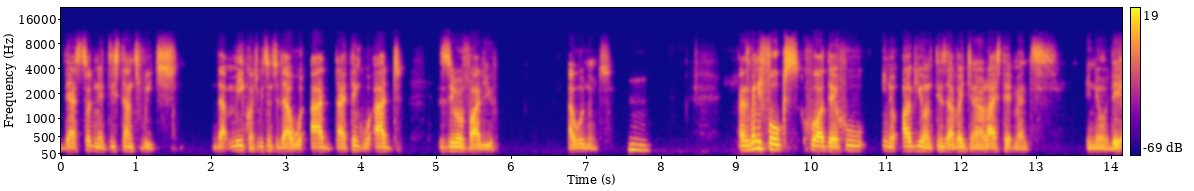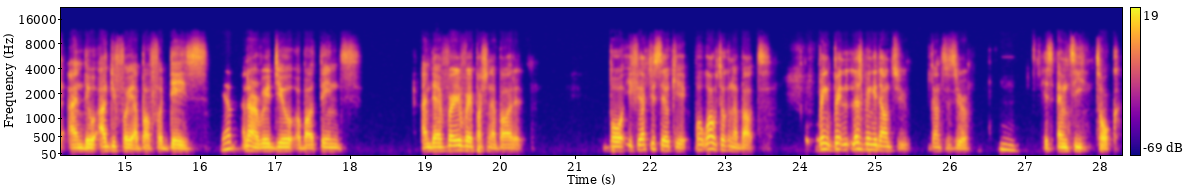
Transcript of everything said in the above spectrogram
they are studying a distant reach, that me contributing to that will add, I think will add zero value, I wouldn't. Mm. There's many folks who are there who, you know, argue on things that are very generalized statements, you know, they and they'll argue for you about for days. Yep. And on radio about things, and they're very, very passionate about it. But if you actually say, okay, what, what are we talking about? Bring, bring let's bring it down to down to zero. Hmm. It's empty talk.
